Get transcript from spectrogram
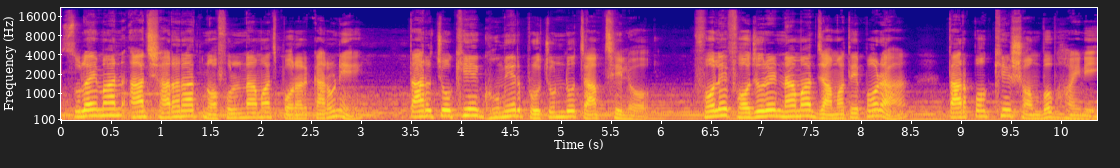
সুলাইমান আজ সারা রাত নফল নামাজ পড়ার কারণে তার চোখে ঘুমের প্রচণ্ড চাপ ছিল। ফলে ফজরের নামাজ জামাতে পড়া তার পক্ষে সম্ভব হয়নি।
